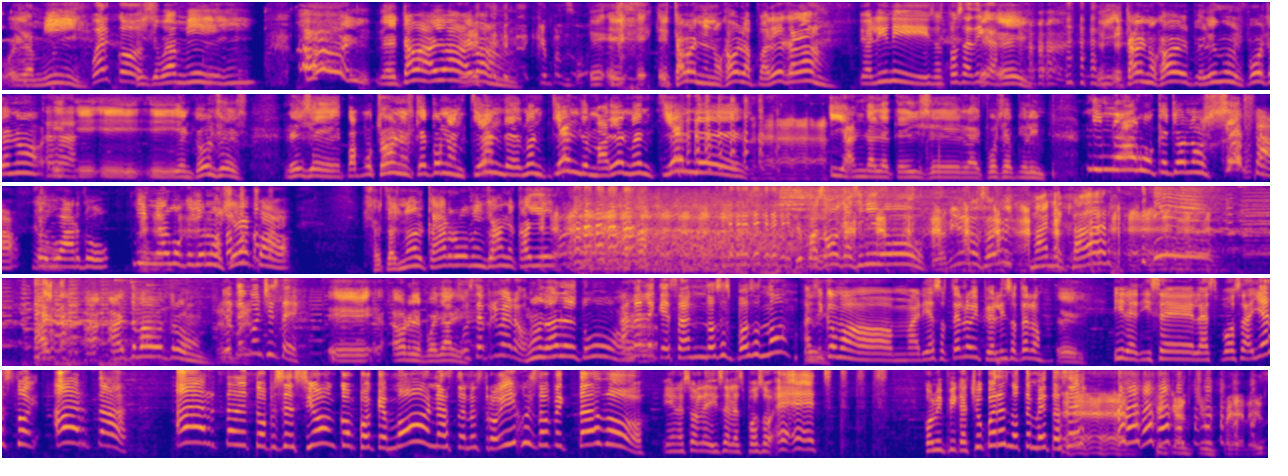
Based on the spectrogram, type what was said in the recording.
Oye, a mí. Puercos. Dice, voy a mí. ¡Ay! Estaba, ahí va, ahí va. ¿Qué pasó? Eh, eh, eh, estaban enojados la pareja, ¿verdad? Piolín y su esposa, diga. Eh, ey. Y estaba enojado el pelín con su esposa, ¿no? Y, y, y, y entonces le dice, papuchón, es que tú no entiendes, no entiendes, María, no entiendes. Y ándale que dice la esposa de Piolín. Dime algo que yo no sepa, Eduardo. Dime algo que yo no sepa. Se estacionó el carro, mensaje en la calle. ¿Qué pasó, Casimiro? Todavía no sabe. Manejar. Ahí, a- ahí te va otro. Yo tengo un chiste. Eh, órale, pues dale. Usted primero. No, dale tú. Ándale, que están dos esposos, ¿no? Así Eh. como María Sotelo y Piolín Sotelo. Y le dice la esposa, ya estoy harta, harta de tu obsesión con Pokémon. Hasta nuestro hijo está afectado. Y en eso le dice el esposo, eh, eh, tss, tss, tss, con mi Pikachu Pérez no te metas, ¿eh? Pikachu Pérez.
